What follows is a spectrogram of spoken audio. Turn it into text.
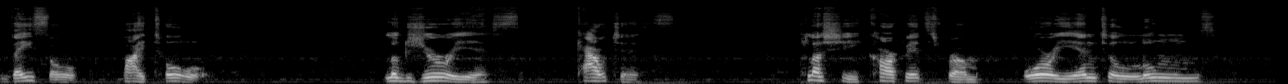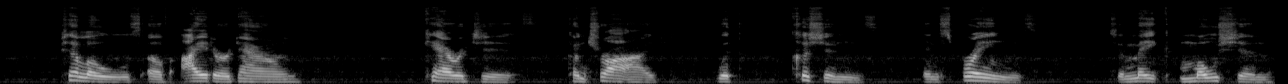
vassal by toil. Luxurious couches, plushy carpets from oriental looms, pillows of eider down, carriages contrived with cushions and springs to make motion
